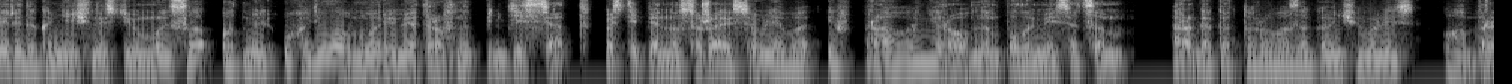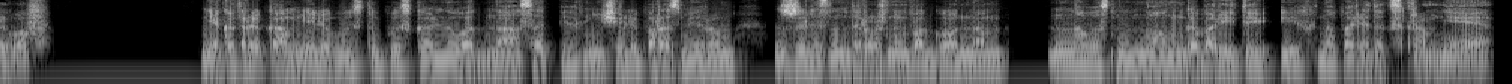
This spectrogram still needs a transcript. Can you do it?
Перед оконечностью мыса отмель уходила в море метров на 50, постепенно сужаясь влево и вправо неровным полумесяцем, рога которого заканчивались у обрывов. Некоторые камни или выступы скального дна соперничали по размерам с железнодорожным вагоном, но в основном габариты их на порядок скромнее.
